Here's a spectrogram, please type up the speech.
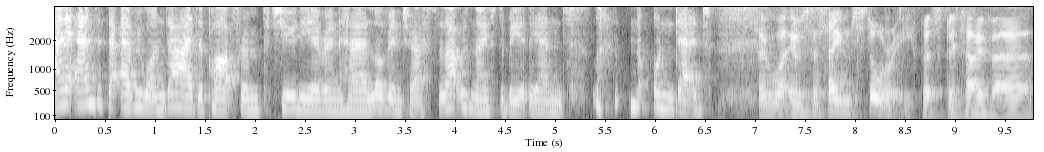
and it ended that everyone died apart from Petunia and her love interest. So that was nice to be at the end, not undead. So what, it was the same story, but split over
